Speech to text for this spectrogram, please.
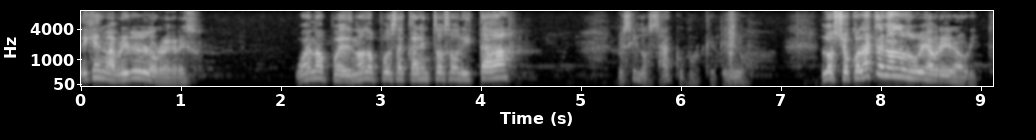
Déjenme abrirlo y lo regreso. Bueno, pues no lo puedo sacar entonces ahorita. Yo sí lo saco porque te digo. Los chocolates no los voy a abrir ahorita.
